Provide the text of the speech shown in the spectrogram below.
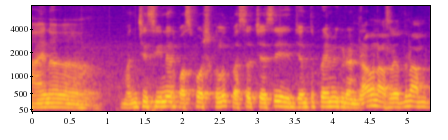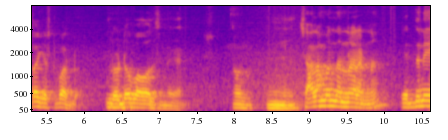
ఆయన మంచి సీనియర్ పశు పోషకులు ప్లస్ వచ్చేసి జంతు ప్రేమికుడు అండి అవును అసలు ఎద్దున అమ్మతాకి ఇష్టపడ్డు దొడ్డో పోవాల్సిందే కానీ. అవును. చాలా మంది అన్నారన్న ఎద్దుని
